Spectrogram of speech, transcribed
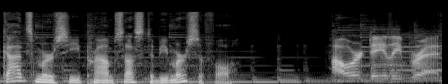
God's mercy prompts us to be merciful. Our Daily Bread.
